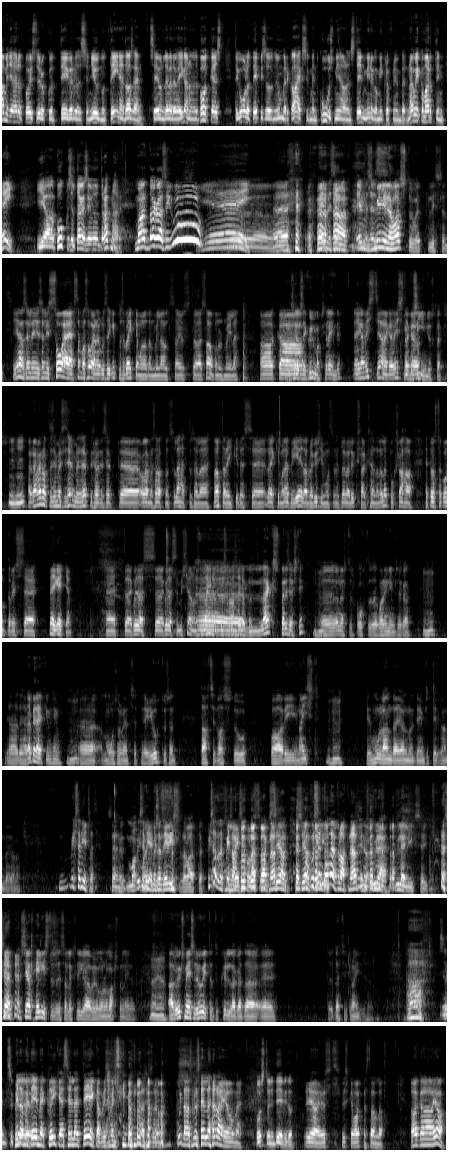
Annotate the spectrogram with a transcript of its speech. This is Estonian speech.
daamid ja härrad, poisssüdrukud, teie kõrvadesse on jõudnud teine tase. see on level ühe iganädalane podcast. Te kuulate episoodi number kaheksakümmend kuus, mina olen Sten, minuga mikrofoni ümber, nagu ikka Martin. hei, ja puhkuselt tagasi jõudnud Ragnar. ma olen tagasi, eelmisel, milline vastuvõtt lihtsalt. jaa, see oli, see oli soe, sama soe nagu see Egiptuse päike, ma loodan, millal sa just oled saabunud meile. Aga seal see külmaks ei läinud jah, ega vist jaa, ega vist, nagu aga, siin just läks. Mhm. aga me arutasime siis eelmises episoodis, et äh, oleme saatnud su lähetusele naftariikidesse rääkima läbi eelarve küsimustes, et level üks saaks endale lõpuks raha, et osta kontorisse veekeetja. et äh, kuidas, kuidas see missioon on sul läinud, kas on olnud edukalt? Läks päris hästi mm. -hmm. õnnestus kohtuda paari inimesega Mhm, ja teha läbirääkimisi mm. -hmm. ma usun, et sealt midagi juhtus, nad tahtsid vastu paari naist, mhm. Keda mulle anda ei olnud ja ilmselt teil ka anda ei ole. miks sa nii ütled? see on, ma, ma, miks ma sa nii ei saanud ütled? helistada, vaata. miks sa arvad, et meil naisi pole, Ragnar? sealt, sealt kust see tuleb, Ragnar? ei no üle, üleliigseid. sealt, sealt helistades oleks liiga palju mulle maksma läinud. nojah. aga üks mees oli huvitatud küll, aga ta, ta tahtis ikka naisi saada. Ah, see on mida me siuke teeme kõige selle teega, mis meil siin kontoris on? kuidas me selle ära joome? Bostoni teepidu. ja just, viskame aknast alla. Aga jaa,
